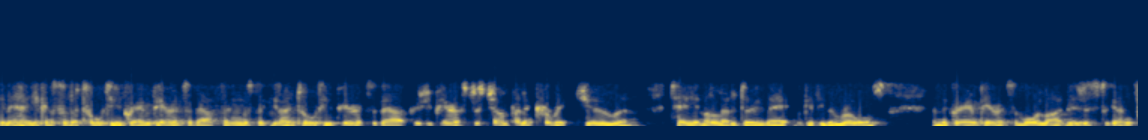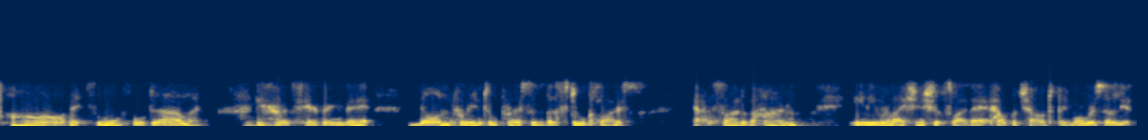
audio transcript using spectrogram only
You know how you can sort of talk to your grandparents about things that you don't talk to your parents about because your parents just jump in and correct you and tell you not allowed to do that and give you the rules and the grandparents are more likely just to go, "Oh, that's awful, darling." Yeah. You know, it's having that non-parental person, but still close, outside of the home. Any relationships like that help a child to be more resilient.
